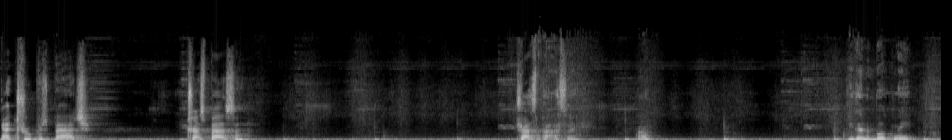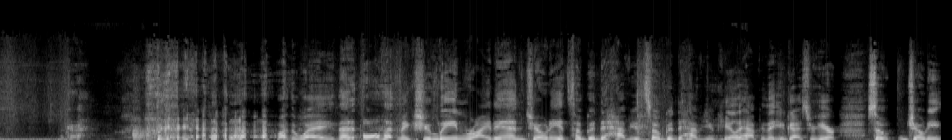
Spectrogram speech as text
A trooper's badge. Trespassing. Trespassing. Huh? You gonna book me? By the way, that all that makes you lean right in. Jodie, it's so good to have you. It's so good to have you, Kali. Happy that you guys are here. So, Jodie,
